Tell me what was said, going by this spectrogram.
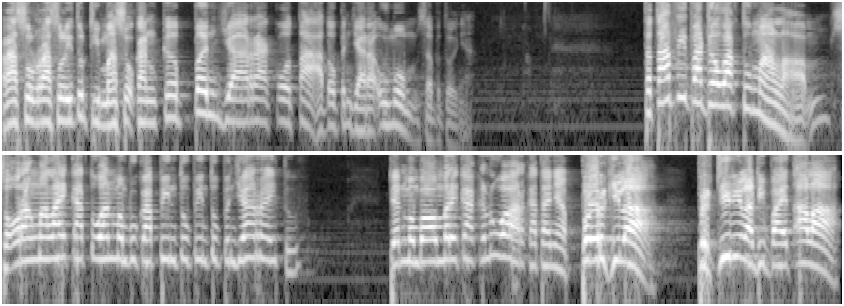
rasul-rasul itu dimasukkan ke penjara kota atau penjara umum sebetulnya. Tetapi pada waktu malam, seorang malaikat Tuhan membuka pintu-pintu penjara itu dan membawa mereka keluar katanya, "Pergilah, berdirilah di bait Allah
